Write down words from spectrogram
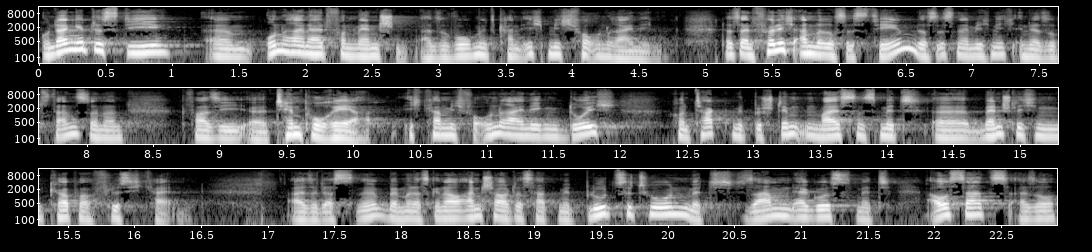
und dann gibt es die ähm, Unreinheit von Menschen, also womit kann ich mich verunreinigen. Das ist ein völlig anderes System, das ist nämlich nicht in der Substanz, sondern quasi äh, temporär. Ich kann mich verunreinigen durch Kontakt mit bestimmten, meistens mit äh, menschlichen Körperflüssigkeiten. Also das, ne, wenn man das genau anschaut, das hat mit Blut zu tun, mit Samenerguss, mit Aussatz. Also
